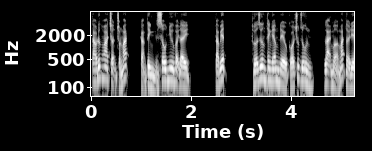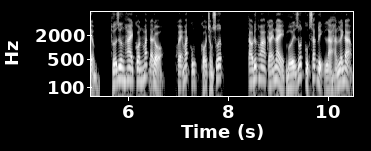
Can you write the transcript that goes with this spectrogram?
tào đức hoa trợn tròn mắt, cảm tình sâu như vậy đây. Ta biết. Hứa dương thanh âm đều có chút run, lại mở mắt thời điểm, hứa dương hai con mắt đã đỏ khỏe mắt cũng có trong suốt. Tào đức hoa cái này mới rốt cục xác định là hắn lãnh đạo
